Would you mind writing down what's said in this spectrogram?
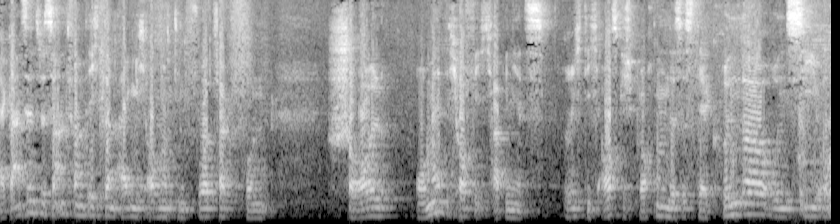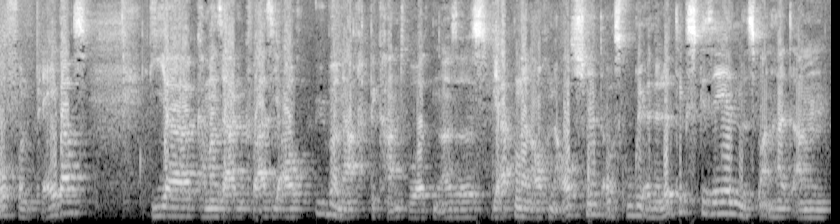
ja, ganz interessant fand ich dann eigentlich auch noch den Vortrag von Shaul Omed. Ich hoffe, ich habe ihn jetzt richtig ausgesprochen. Das ist der Gründer und CEO von Playbus die ja, kann man sagen, quasi auch über Nacht bekannt wurden. Also das, wir hatten dann auch einen Ausschnitt aus Google Analytics gesehen. Das waren halt am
